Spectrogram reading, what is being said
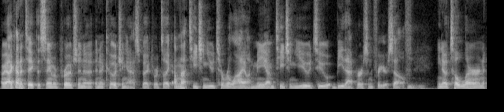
I mean I kind of take the same approach in a in a coaching aspect where it's like I'm not teaching you to rely on me. I'm teaching you to be that person for yourself. Mm-hmm. You know, to learn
